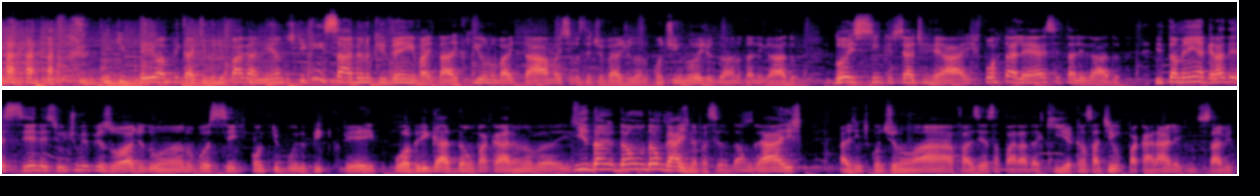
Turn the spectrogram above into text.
PicPay é o aplicativo de pagamentos que quem sabe ano que vem vai estar aqui ou não vai estar, mas se você estiver ajudando, continue ajudando, tá ligado? Dois, cinco e sete reais, fortalece, tá ligado? E também agradecer nesse último episódio do ano, você que contribui no PicPay, pô, brigadão pra caramba. E dá, dá, um, dá um gás, né, parceiro? Dá um gás, a gente continuar a fazer essa parada aqui, é cansativo pra caralho, a gente sabe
